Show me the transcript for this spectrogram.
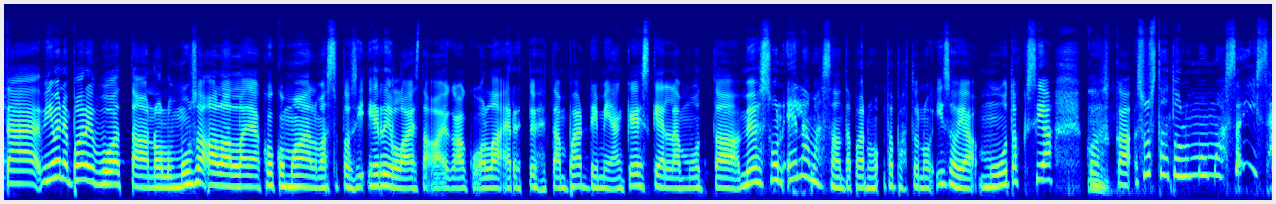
Tämä viimeinen pari vuotta on ollut musa-alalla ja koko maailmassa tosi erilaista aikaa, kun ollaan eritty tämän pandemian keskellä, mutta myös sun elämässä on tapahtunut, tapahtunut isoja muutoksia, koska mm. susta on tullut muun muassa isä.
